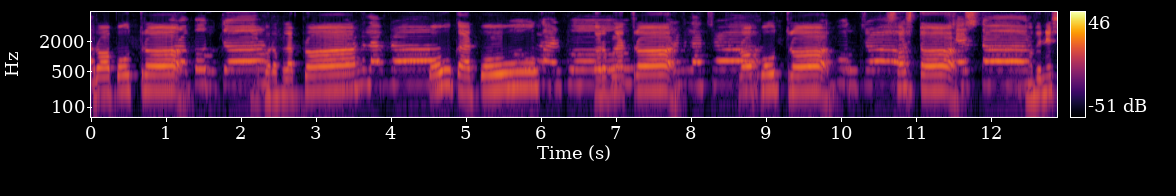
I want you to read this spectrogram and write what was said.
প্রপৌত্র। পৌত্র করফলা প্র করফলাপ্র পৌকার পৌ করফলাত্র প্রপৌত্র। পৌত্র ষষ্ঠ। মদনেশ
